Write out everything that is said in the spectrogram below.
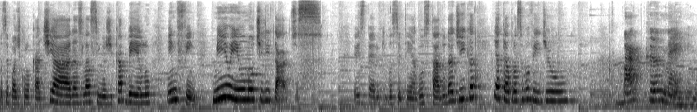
você pode colocar tiaras, lacinhos de cabelo, enfim, mil e uma utilidades. Eu espero que você tenha gostado da dica e até o próximo vídeo. Bacanérrimo,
